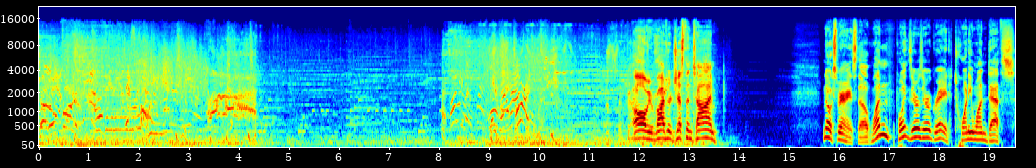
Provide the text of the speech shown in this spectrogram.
shadow fire! Oh, we revived her just in time. No experience though. 1.00 grade, 21 deaths.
